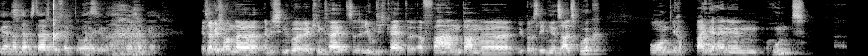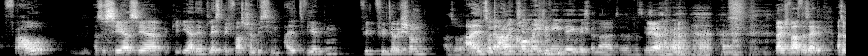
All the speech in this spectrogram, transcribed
Ja, dann ist das perfekt aus. Ja, genau. Jetzt habe ich schon äh, ein bisschen über eure Kindheit, äh, Jugendlichkeit erfahren, dann äh, über das Leben hier in Salzburg. Und ihr habt beide einen Hund, äh, Frau, mhm. also sehr, sehr geerdet, lässt euch fast schon ein bisschen alt wirken. Fühlt, fühlt ihr euch schon also, alt und angekommen? Ich bin wirklich schon alt, muss ich ja. sagen. Nein, Spaß beiseite. Also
